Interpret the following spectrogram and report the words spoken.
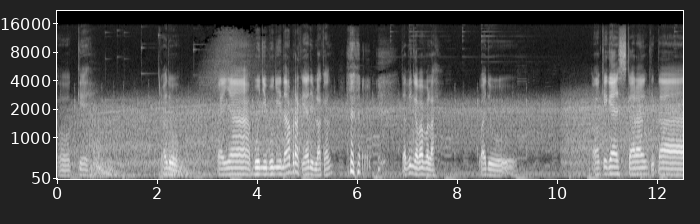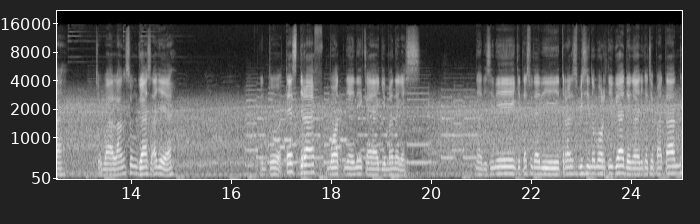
Oke. Aduh kayaknya bunyi-bunyi nabrak ya di belakang. Tapi nggak apa-apa lah. Waduh. Oke guys sekarang kita coba langsung gas aja ya. Untuk test drive modnya ini kayak gimana guys Nah, di sini kita sudah di transmisi nomor 3 dengan kecepatan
